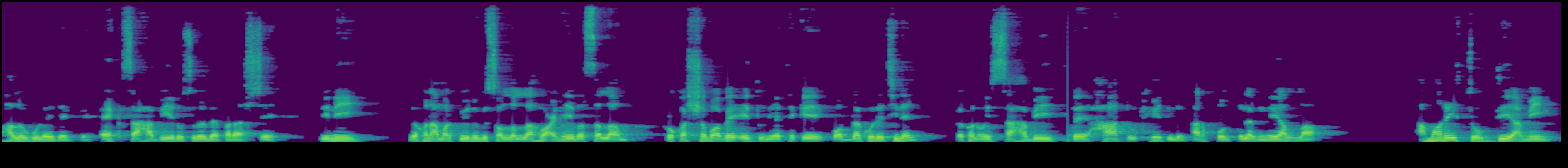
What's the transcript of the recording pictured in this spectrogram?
ভালোগুলোই দেখবে। এক সাহাবি রসুলের ব্যাপার আসছে। তিনি যখন আমার প্রিয় নবী সাল্লাহ আলহিবাসাল্লাম প্রকাশ্যভাবে এই দুনিয়া থেকে পদ্মা করেছিলেন, তখন ওই সাহাবি হাত উঠিয়ে দিলেন আর বলতে লাগলেন এই আল্লাহ, আমার এই চোখ দিয়ে আমি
